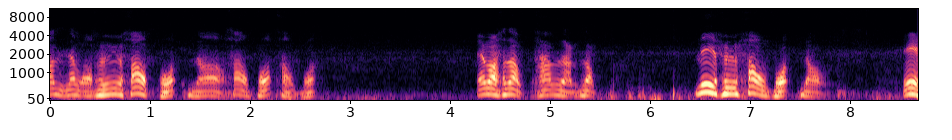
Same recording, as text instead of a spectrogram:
งแล้วก็คือเข้าพดน้องเข้าพดเข้าพดแล้วมาน้องทำหลังนองนี่คือเข้าพดน้องเอ๊ะ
